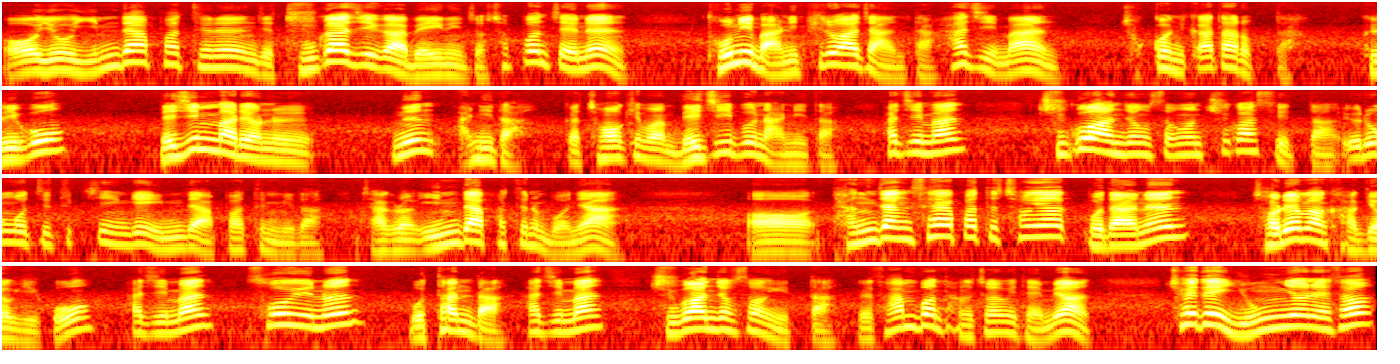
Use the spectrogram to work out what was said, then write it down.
어, 요 임대 아파트는 이제 두 가지가 메인이죠. 첫 번째는 돈이 많이 필요하지 않다. 하지만 조건이 까다롭다. 그리고 내 집 마련은 아니다. 그러니까 정확히 말하면 내 집은 아니다. 하지만 주거 안정성은 추구할 수 있다. 이런 것들이 특징인 게 임대 아파트입니다. 자, 그럼 임대 아파트는 뭐냐? 어, 당장 새 아파트 청약보다는 저렴한 가격이고 하지만 소유는 못한다. 하지만 주거 안정성이 있다. 그래서 한 번 당첨이 되면 최대 6년에서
